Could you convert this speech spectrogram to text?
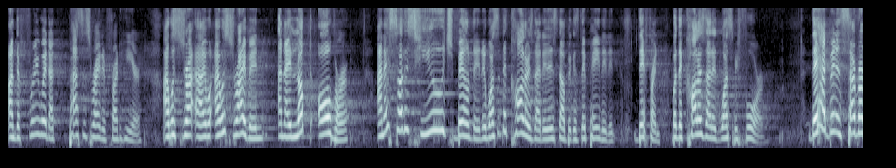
on the freeway that passes right in front here. I was, I, I was driving and I looked over and I saw this huge building. It wasn't the colors that it is now because they painted it different, but the colors that it was before. They had been in several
